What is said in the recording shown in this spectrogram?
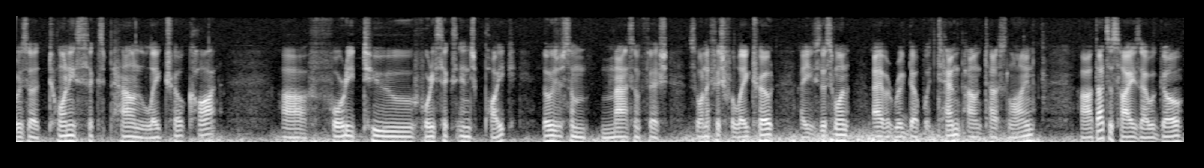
was a 26 pound lake trout caught, uh, 42, 46 inch pike. Those are some massive fish. So when I fish for lake trout, I use this one. I have it rigged up with 10 pound test line. Uh, that's as high as I would go.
